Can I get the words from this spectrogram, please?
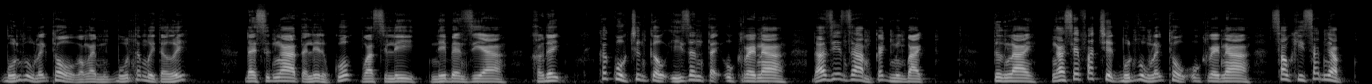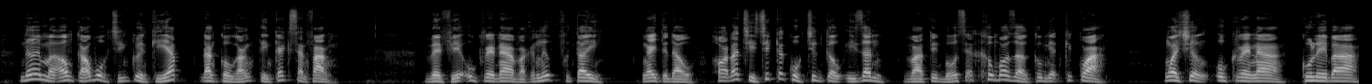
bốn vùng lãnh thổ vào ngày 4 tháng 10 tới. Đại sứ Nga tại Liên Hợp Quốc Vasily Nebenzia khẳng định các cuộc trưng cầu ý dân tại Ukraine đã diễn ra một cách minh bạch. Tương lai, Nga sẽ phát triển bốn vùng lãnh thổ Ukraine sau khi sát nhập, nơi mà ông cáo buộc chính quyền Kiev đang cố gắng tìm cách sàn phẳng. Về phía Ukraine và các nước phương Tây, ngay từ đầu, họ đã chỉ trích các cuộc trưng cầu ý dân và tuyên bố sẽ không bao giờ công nhận kết quả. Ngoại trưởng Ukraine Kuleba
